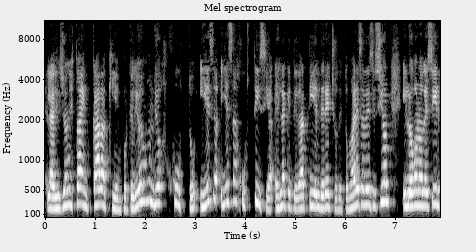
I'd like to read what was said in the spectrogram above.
la decisión está en cada quien, porque Dios es un Dios justo y esa, y esa justicia es la que te da a ti el derecho de tomar esa decisión y luego no decir,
